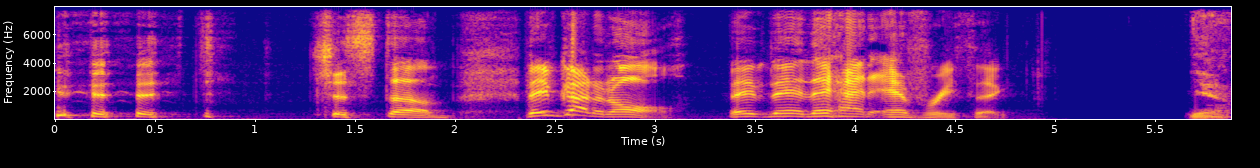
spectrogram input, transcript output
just um, they've got it all. They they they had everything. Yeah.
